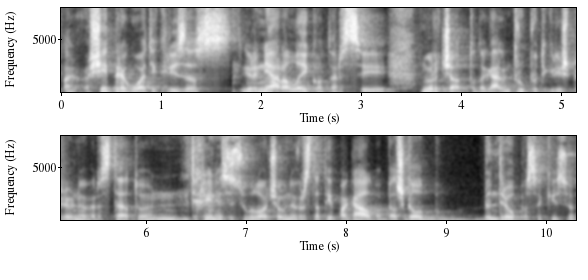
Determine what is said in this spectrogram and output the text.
šiaip reaguoti krizės ir nėra laiko tarsi, nu ir čia, tada galim truputį grįžti prie universitetų, tikrai nesisiūlau čia universitetai pagalba, bet aš gal bendriau pasakysiu,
